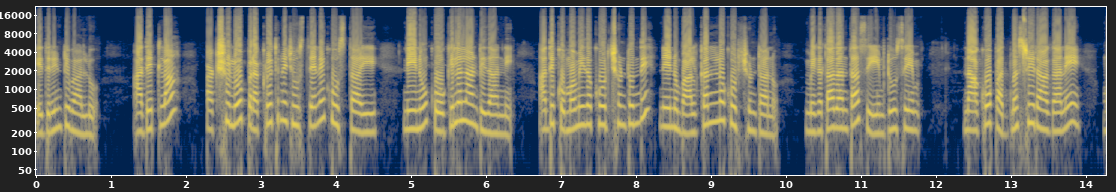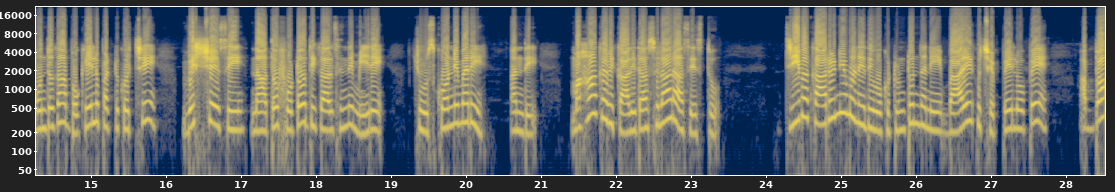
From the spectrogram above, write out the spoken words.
ఎదిరింటి వాళ్ళు. అదెట్లా? పక్షులు ప్రకృతిని చూస్తేనే కూస్తాయి. నేను కోకిల లాంటిదాన్ని. అది కొమ్మ మీద కూర్చుంటుంది నేను బాల్కనీలో కూర్చుంటాను. మిగతాదంతా సేమ్ టు సేమ్. నాకు పద్మశ్రీ రాగానే ముందుగా బొకేలు పట్టుకొచ్చి విష్ చేసి నాతో ఫోటో దిగాల్సింది మీరే. చూసుకోండి మరి అంది. మహాకవి కాళిదాసులా రాసేస్తూ. జీవకారుణ్యం అనేది ఒకటుంటుందని భార్యకు చెప్పేలోపే అబ్బా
